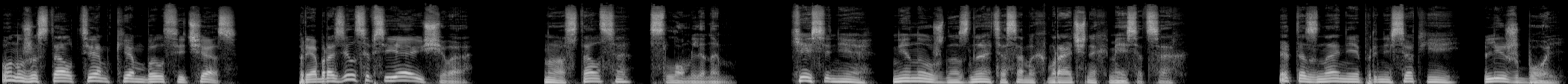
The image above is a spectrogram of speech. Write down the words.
он уже стал тем, кем был сейчас. Преобразился в сияющего, но остался сломленным. Хессине не нужно знать о самых мрачных месяцах. Это знание принесет ей лишь боль.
